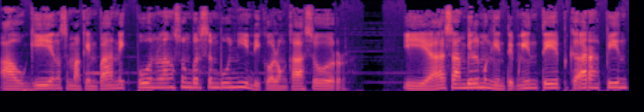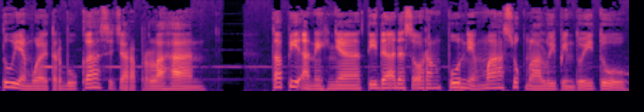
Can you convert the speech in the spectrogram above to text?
Augie yang semakin panik pun langsung bersembunyi di kolong kasur. Ia sambil mengintip-ngintip ke arah pintu yang mulai terbuka secara perlahan. Tapi anehnya tidak ada seorang pun yang masuk melalui pintu itu.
